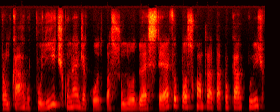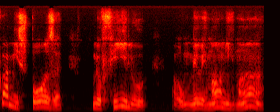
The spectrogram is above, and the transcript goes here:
para um cargo político, né, de acordo com a súmula do STF, eu posso contratar para o cargo político a minha esposa, meu filho, o meu irmão, a minha irmã,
